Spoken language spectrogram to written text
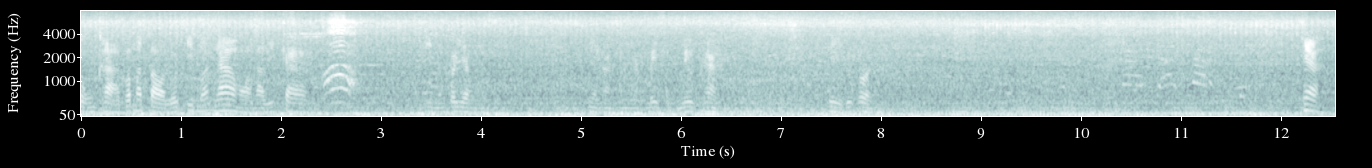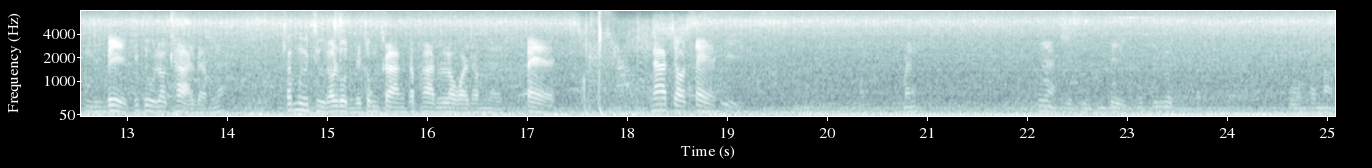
สงขลาก็มาต่อรถที่หน้าหอนาฬิกานี่มันก็ยังยังยังไม่สำนึกค่ะนี่ทุกคนเนี่ยมันเบรกที่ดูเราถ่ายแบบเนี้ย ถ้ามือถือเราหล่นไปตรงกลางสะพานลอยทำไงแตกหน้าจอแตกอีกเห็นไหมันเนี่ยดูสิมันเบรกที่หล่นไปหัวขมัน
